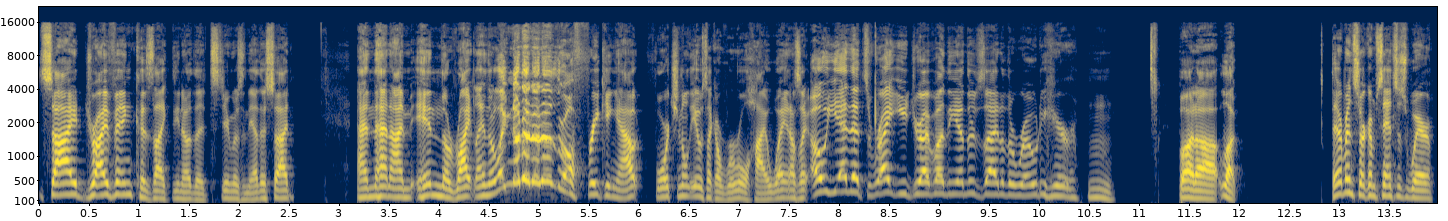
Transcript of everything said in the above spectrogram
side driving because, like, you know, the steering wheel's on the other side. And then I'm in the right lane. They're like, no, no, no, no. They're all freaking out. Fortunately, it was like a rural highway. And I was like, oh, yeah, that's right. You drive on the other side of the road here. Hmm. But uh, look, there have been circumstances where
